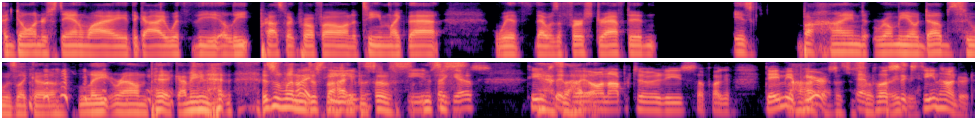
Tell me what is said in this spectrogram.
I don't understand why the guy with the elite prospect profile on a team like that, with that was a first drafted, is behind Romeo Doubs, who was like a late round pick. I mean, this is when Right, just the hype is so. Teams, it's I guess. Teams yeah, they play high- on opportunities, stuff like that. Dameon Uh, Pierce at so 1600.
